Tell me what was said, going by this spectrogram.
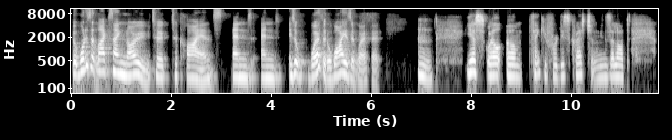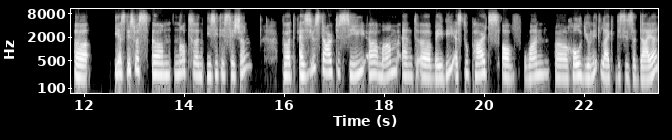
But what is it like saying no to to clients and and is it worth it or why is it worth it? Mm. yes well um, thank you for this question. It means a lot. Uh, yes this was um, not an easy decision but as you start to see uh, mom and uh, baby as two parts of one uh, whole unit like this is a dyad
